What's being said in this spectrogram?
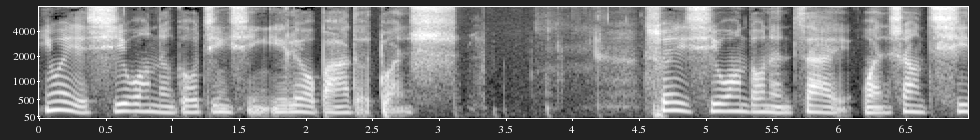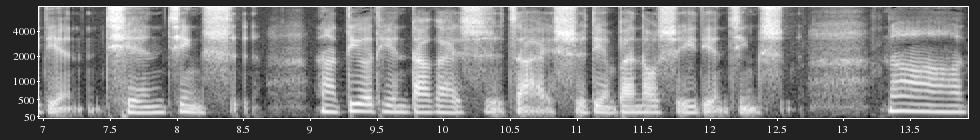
因为也希望能够进行一六八的断食，所以希望都能在晚上七点前进食。那第二天大概是在十点半到十一点进食。那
